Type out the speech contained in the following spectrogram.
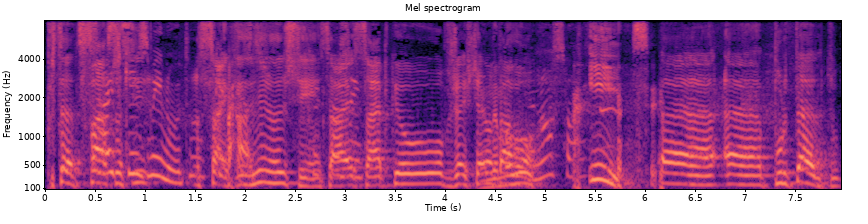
Portanto, Sais faça 15 minutos? Sai O que é que 15 fazes? minutos, sim. que que Sai, sai porque o objeto já não está bom. Não. E, ah, ah, portanto,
